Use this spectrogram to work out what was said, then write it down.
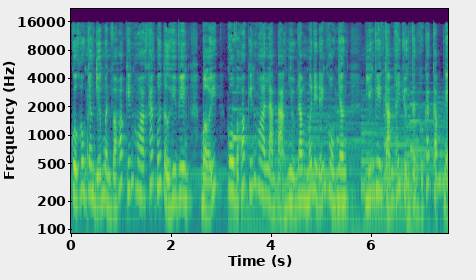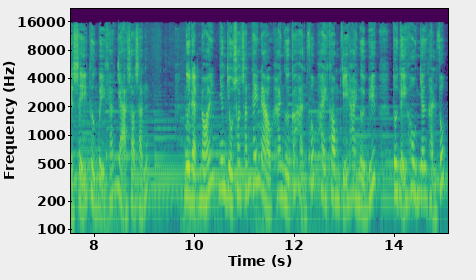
cuộc hôn nhân giữa mình và Hoắc Kiến Hoa khác với từ Hy Viên bởi cô và Hoắc Kiến Hoa làm bạn nhiều năm mới đi đến hôn nhân. Diễn viên cảm thấy chuyện tình của các cặp nghệ sĩ thường bị khán giả so sánh. Người đẹp nói, nhưng dù so sánh thế nào, hai người có hạnh phúc hay không chỉ hai người biết. Tôi nghĩ hôn nhân hạnh phúc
